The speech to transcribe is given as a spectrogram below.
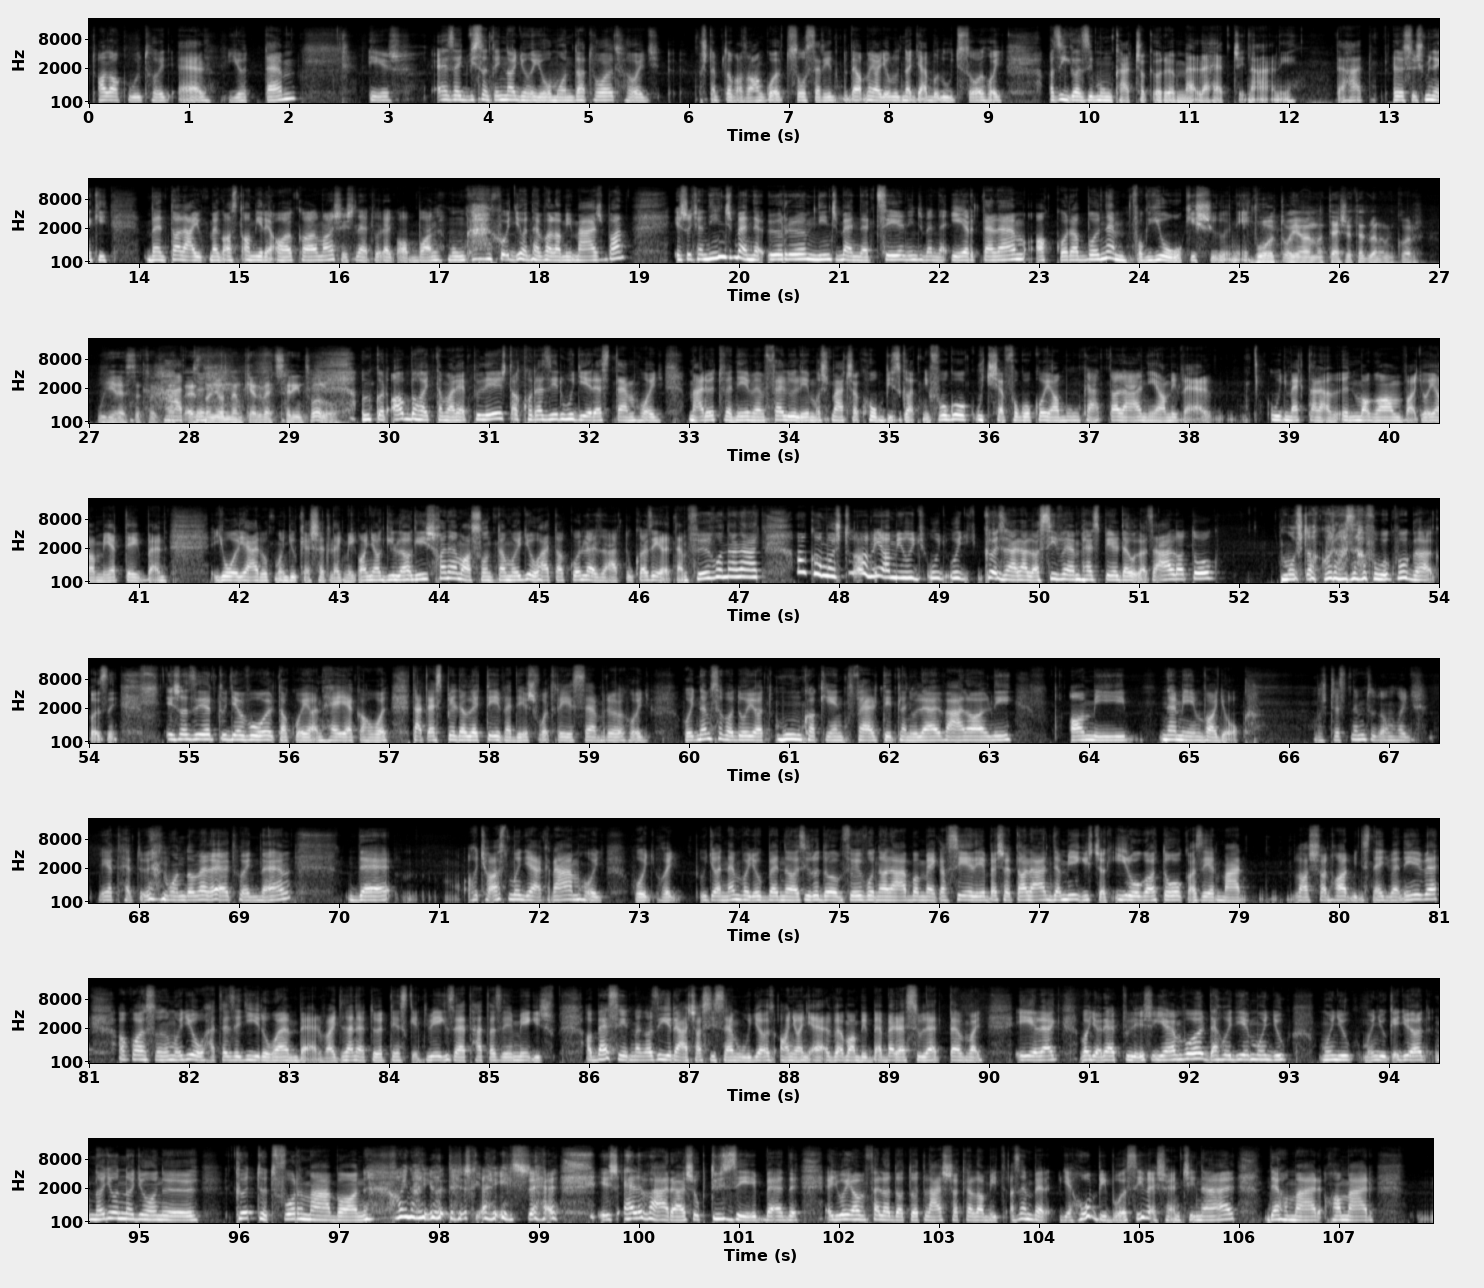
alakult, hogy eljöttem, és ez egy viszont egy nagyon jó mondat volt, hogy most nem tudom az angol szó szerint, de magyarul nagyjából úgy szól, hogy az igazi munkát csak örömmel lehet csinálni. Tehát először is mindenkiben találjuk meg azt, amire alkalmas, és lehetőleg abban munkálkodjon, ne valami másban. És hogyha nincs benne öröm, nincs benne cél, nincs benne értelem, akkor abból nem fog jó kisülni. Volt olyan a te esetedben, amikor úgy érezted, hogy hát, hát ez nagyon nem kedved szerint való? Amikor abba hagytam a repülést, akkor azért úgy éreztem, hogy már 50 éven felül én most már csak hobbizgatni fogok, úgyse fogok olyan munkát találni, amivel úgy megtalálom önmagam, vagy olyan mértékben jól járok mondjuk esetleg még anyagilag is, hanem azt mondtam, hogy jó, hát akkor lezártuk az életem fővonalát, akkor most ami, ami úgy, úgy, úgy közel áll a szívemhez, például az állatok, most akkor azzal fogok foglalkozni. És azért ugye voltak olyan helyek, ahol, tehát ez például egy tévedés volt részemről, hogy, hogy nem szabad olyat munkaként feltétlenül elvállalni, ami nem én vagyok most ezt nem tudom, hogy érthetően mondom lehet, hogy nem, de hogyha azt mondják rám, hogy, hogy, hogy ugyan nem vagyok benne az irodalom fővonalában, meg a szélébe se talán, de mégiscsak írogatok, azért már lassan 30-40 éve, akkor azt mondom, hogy jó, hát ez egy író ember, vagy zenetörténszként végzett, hát azért mégis a beszéd meg az írás azt hiszem úgy az anyanyelvem, amiben beleszülettem, vagy élek, vagy a repülés ilyen volt, de hogy én mondjuk, mondjuk, mondjuk egy olyan nagyon-nagyon kötött formában, hajnali öltözkeléssel és elvárások tüzében egy olyan feladatot lássak el, amit az ember ugye hobbiból szívesen csinál, de ha már, ha már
